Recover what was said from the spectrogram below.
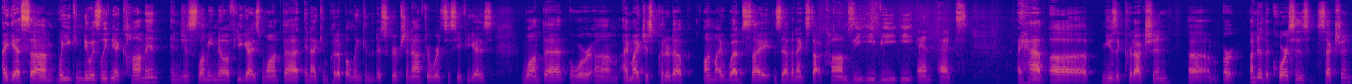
I guess um, what you can do is leave me a comment and just let me know if you guys want that, and I can put up a link in the description afterwards to see if you guys want that, or um, I might just put it up on my website, zevenx.com, Z E V E N X. I have a music production, um, or under the courses section,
